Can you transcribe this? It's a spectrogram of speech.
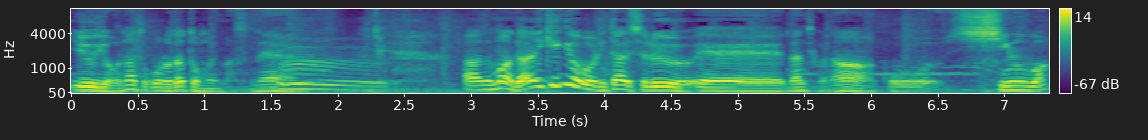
いうようなところだと思いますね。あのまあ大企業に対する、えー、なんていうかなこう神話？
